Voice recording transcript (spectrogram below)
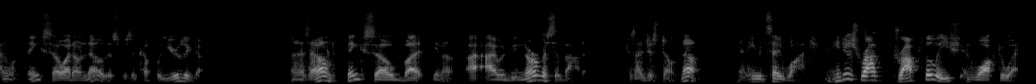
I don't think so. I don't know. This was a couple years ago. And I said, I don't think so, but you know, I, I would be nervous about it because I just don't know. And he would say, watch. And he just dropped, dropped the leash and walked away.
